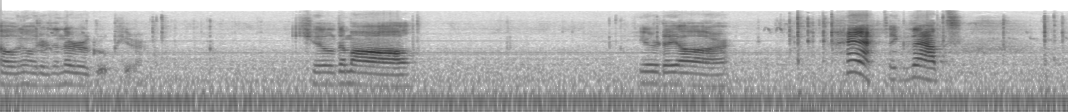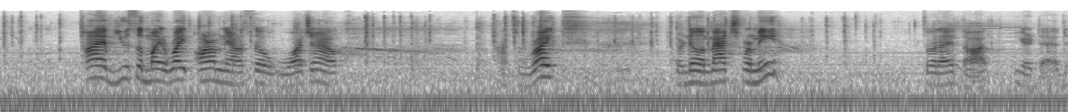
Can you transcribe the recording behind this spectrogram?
Oh no, there's another group here. Kill them all. Here they are. Ha! Take that! I have use of my right arm now, so watch out. That's right. You're no match for me. That's what I thought. You're dead.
